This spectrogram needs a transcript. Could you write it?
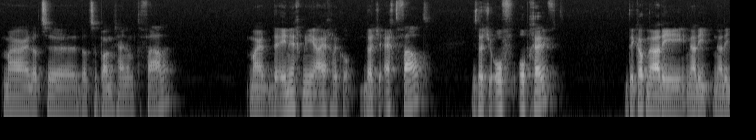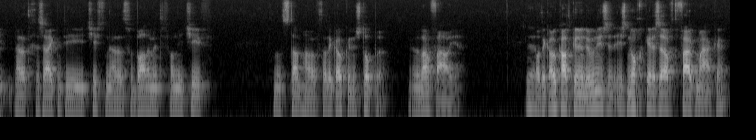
maar dat ze, dat ze bang zijn om te falen. Maar de enige manier eigenlijk dat je echt faalt, is dat je of opgeeft. Ik had na, die, na, die, na, die, na dat gezeik met die chief, na dat verbannen met, van die chief, van dat stamhoofd, had ik ook kunnen stoppen. En dan faal je. Wat ik ook had kunnen doen, is, is nog een keer dezelfde fout maken.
